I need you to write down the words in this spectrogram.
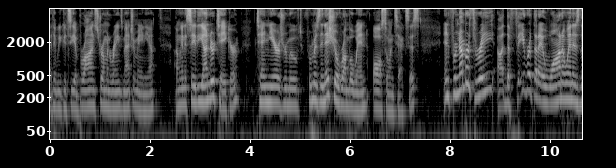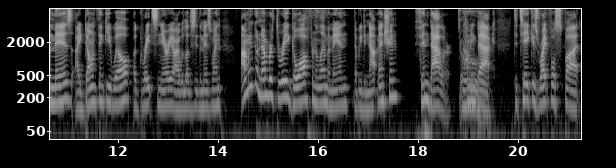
I think we could see a Braun Strowman Reigns match at Mania. I'm going to say The Undertaker, 10 years removed from his initial Rumble win, also in Texas. And for number three, uh, the favorite that I want to win is The Miz. I don't think he will. A great scenario. I would love to see The Miz win. I'm going to go number three, go off on a limb, a man that we did not mention, Finn Balor, coming Ooh. back to take his rightful spot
